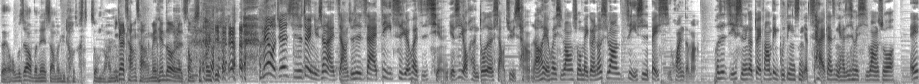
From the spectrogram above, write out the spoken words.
对，我不知道 Vanessa 有没有遇到这种状况，应该常常每天都有人送宵夜。没有，我觉得其实对于女生来讲，就是在第一次约会之前，也是有很多的小剧场，然后也会希望说，每个人都希望自己是被喜欢的嘛，或是即使那个对方并不一定是你的菜，但是你还是会希望说。哎，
